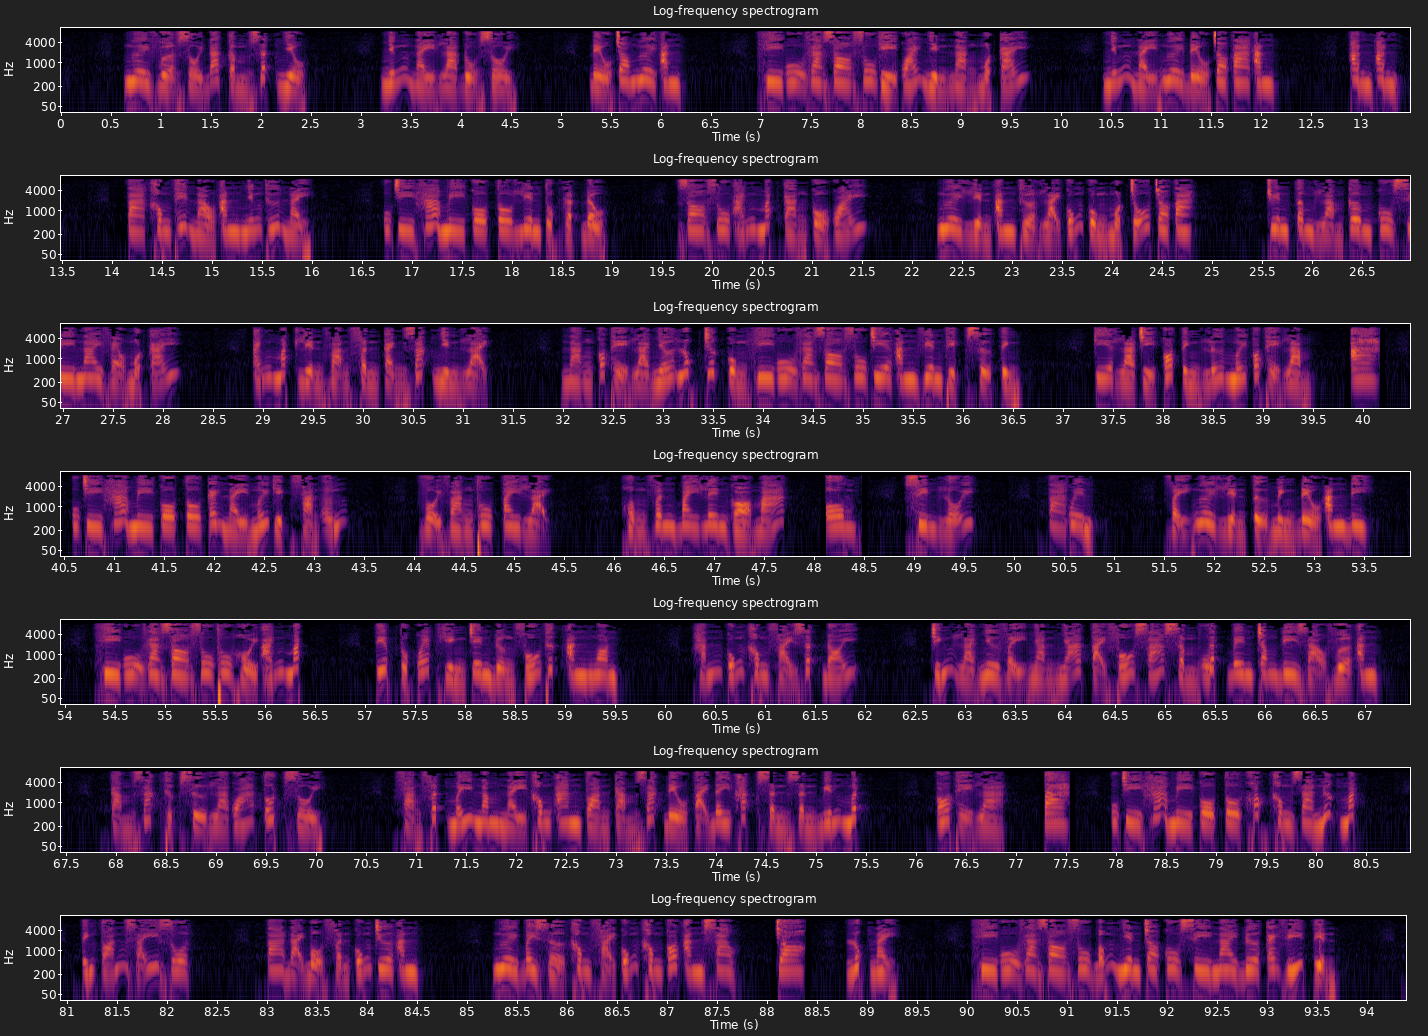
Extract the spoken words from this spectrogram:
ngươi vừa rồi đã cầm rất nhiều, những này là đủ rồi, đều cho ngươi ăn. Hi ga do du kỳ quái nhìn nàng một cái, những này ngươi đều cho ta ăn, ăn ăn, ta không thế nào ăn những thứ này. Uchiha Mikoto liên tục gật đầu. Do du ánh mắt càng cổ quái, ngươi liền ăn thừa lại cũng cùng một chỗ cho ta, chuyên tâm làm cơm cu si nai vèo một cái, ánh mắt liền vạn phần cảnh giác nhìn lại, nàng có thể là nhớ lúc trước cùng hi Uga do du chia ăn viên thịt sự tình, kia là chỉ có tình lữ mới có thể làm, a, à, Mikoto ha cái này mới kịp phản ứng, vội vàng thu tay lại, hồng vân bay lên gò má, ôm, xin lỗi, ta quên, vậy ngươi liền tự mình đều ăn đi. Hi Uga do du thu hồi ánh mắt, tiếp tục quét hình trên đường phố thức ăn ngon. Hắn cũng không phải rất đói, chính là như vậy nhàn nhã tại phố xá sầm uất bên trong đi dạo vừa ăn. cảm giác thực sự là quá tốt rồi. phảng phất mấy năm này không an toàn cảm giác đều tại đây khắc dần dần biến mất. có thể là, ta, Uchiha Mikoto khóc không ra nước mắt. Tính toán giấy rua. Ta đại bộ phận cũng chưa ăn. Ngươi bây giờ không phải cũng không có ăn sao. Cho. Lúc này. Hyuga Zozu bỗng nhiên cho Kusinai đưa cái ví tiền.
